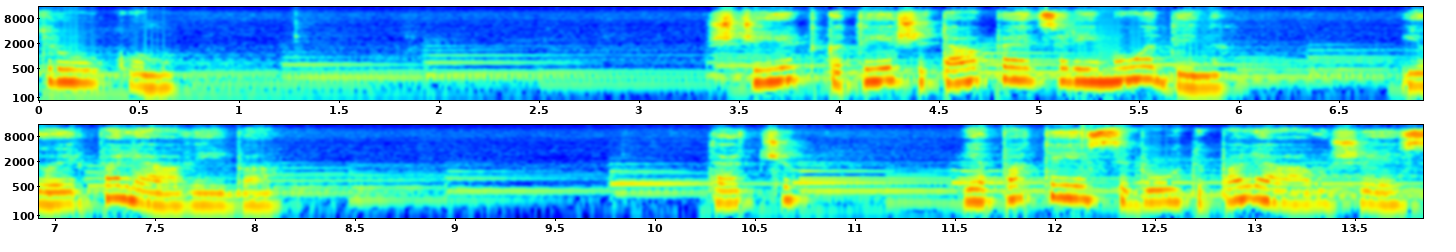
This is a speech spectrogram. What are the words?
trūkumu. Šķiet, ka tieši tāpēc arī modina, jo ir paļāvībā. Taču, ja patiesi būtu paļāvušies,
